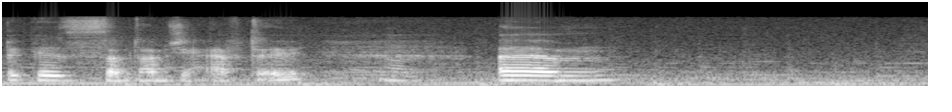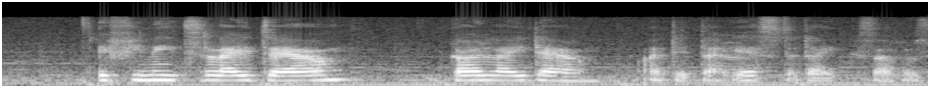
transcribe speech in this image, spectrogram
because sometimes you have to. Um, if you need to lay down, go lay down. I did that Yeah. yesterday because I was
